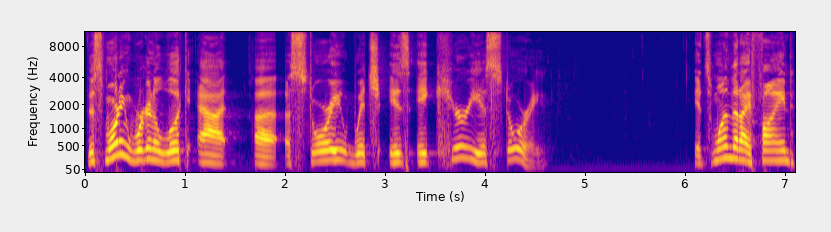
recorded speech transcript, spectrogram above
This morning, we're going to look at uh, a story which is a curious story. It's one that I find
